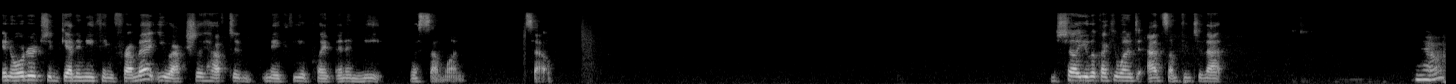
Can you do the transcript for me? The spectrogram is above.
in order to get anything from it, you actually have to make the appointment and meet with someone. So. Michelle, you look like you wanted to add something to that. No?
